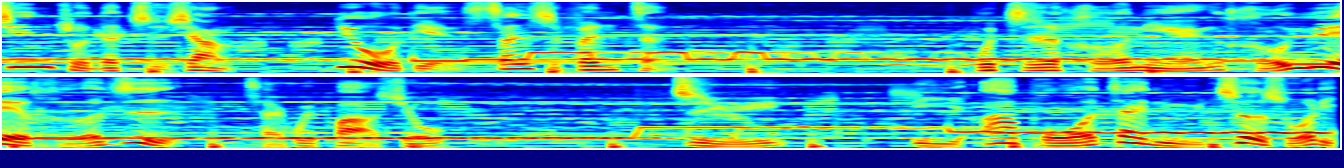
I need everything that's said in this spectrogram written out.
精准地指向六点三十分整。不知何年何月何日才会罢休。至于李阿婆在女厕所里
